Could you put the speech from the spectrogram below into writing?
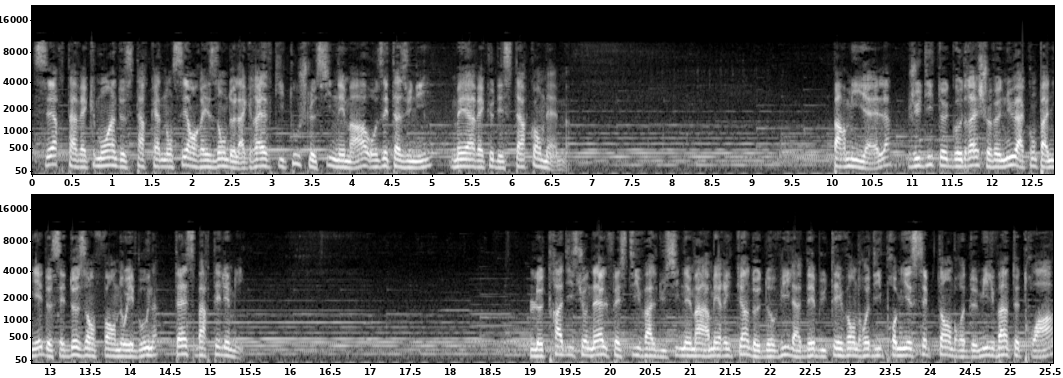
certes avec moins de stars qu'annoncé en raison de la grève qui touche le cinéma aux États-Unis, mais avec des stars quand même. Parmi elles, Judith Godrèche venue accompagnée de ses deux enfants Noé Boone, Tess Barthélemy. Le traditionnel festival du cinéma américain de Deauville a débuté vendredi 1er septembre 2023,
